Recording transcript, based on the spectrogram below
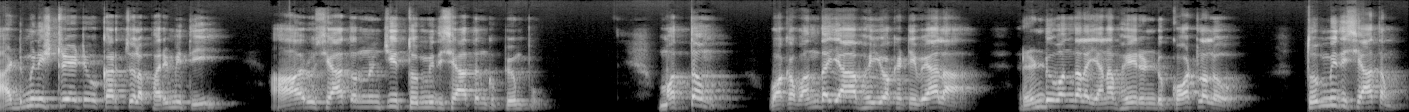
అడ్మినిస్ట్రేటివ్ ఖర్చుల పరిమితి ఆరు శాతం నుంచి తొమ్మిది శాతంకు పెంపు. మొత్తం ఒక వంద యాభై ఒకటి వేల రెండు వందల ఎనభై రెండు కోట్లలో తొమ్మిది శాతం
